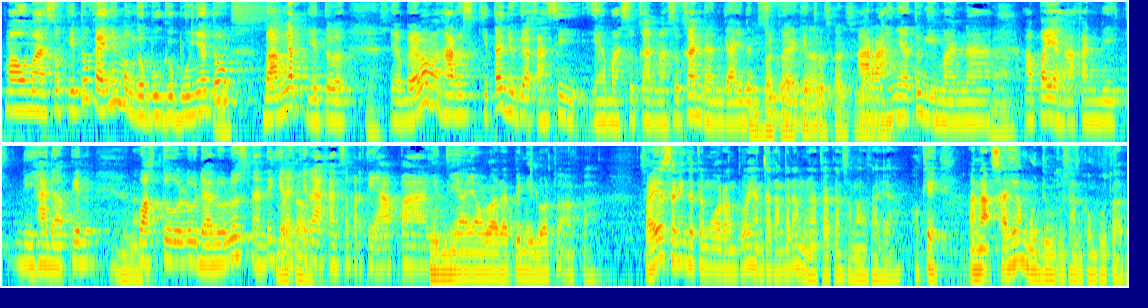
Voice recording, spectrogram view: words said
mau masuk itu kayaknya menggebu-gebunya tuh banget gitu. Ya memang harus kita juga kasih ya masukan masukan dan guidance Betul, juga gitu. arahnya tuh gimana Nah. apa yang akan di- dihadapin Benar. waktu lu udah lulus nanti kira-kira akan seperti apa gitu. Dunia yang lu hadapin di luar tuh apa? Saya sering ketemu orang tua yang kadang-kadang mengatakan sama saya, oke, anak saya mau jurusan komputer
